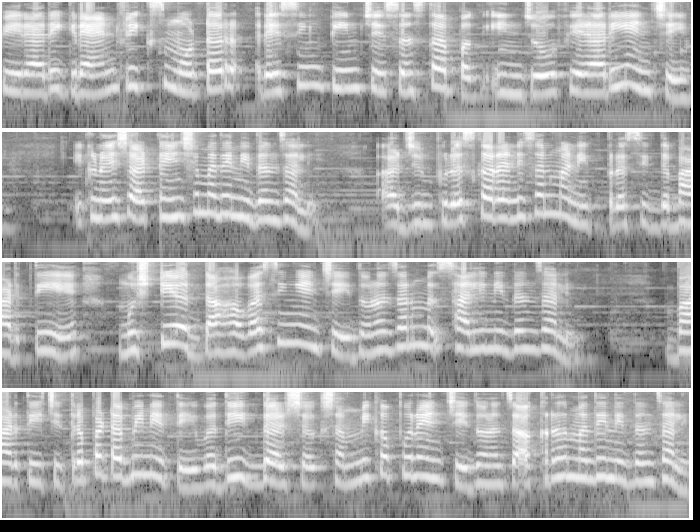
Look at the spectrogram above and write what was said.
Ferrari grand prix motor racing टीमचे संस्थापक इंजो फेरारी यांचे एकोणीसशे अठ्ठ्याऐंशीमध्ये निधन झाले. अर्जुन पुरस्काराने सन्मानित प्रसिद्ध भारतीय मुष्टियोद्धा हवा सिंग यांचे दोन हजार साली निधन झाले. भारतीय चित्रपट अभिनेते व दिग्दर्शक शम्मी कपूर यांचे दोन हजार अकरामध्ये निधन झाले.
